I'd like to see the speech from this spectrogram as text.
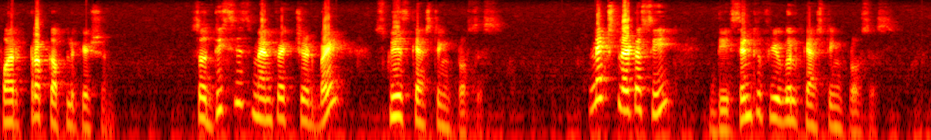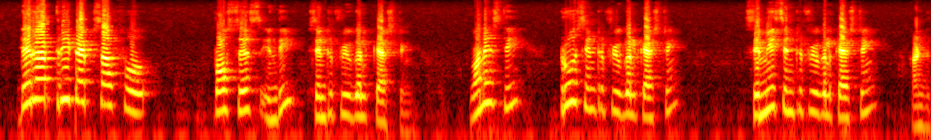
for truck application. So, this is manufactured by squeeze casting process. Next let us see the centrifugal casting process. There are three types of uh, process in the centrifugal casting. One is the true centrifugal casting, semi centrifugal casting and the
